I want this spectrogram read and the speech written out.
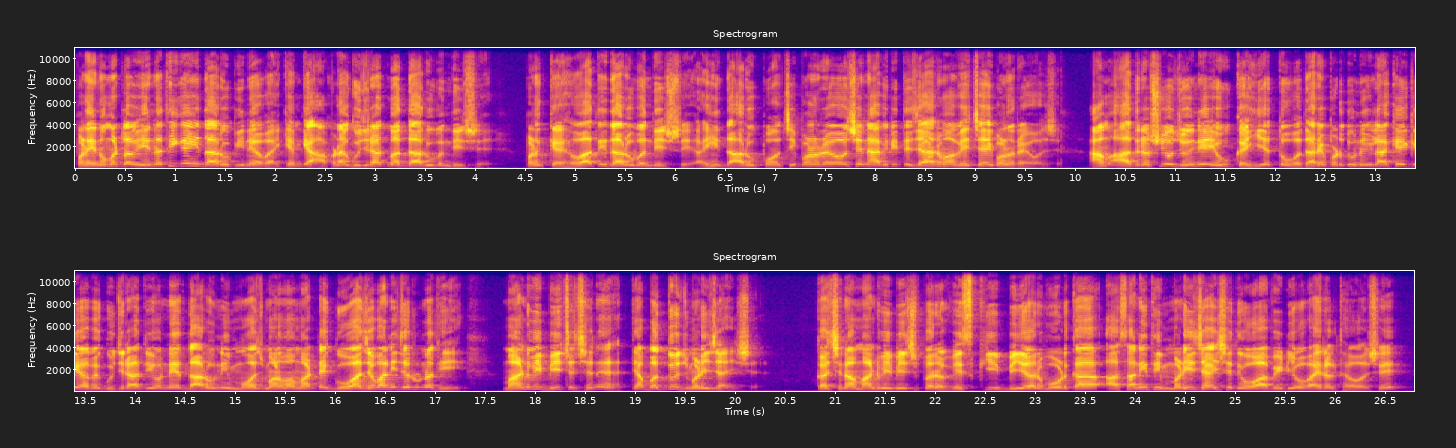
પણ એનો મતલબ એ નથી કે અહીં દારૂ પીને અવાય. કેમ કે આપણા ગુજરાતમાં દારૂબંધી છે. પણ કહેવાતી દારૂબંધી છે. અહીં દારૂ પહોંચી પણ રહ્યો છે ને આવી રીતે જાહેરમાં વેચાઈ પણ રહ્યો છે. આમ આ દ્રશ્યો જોઈને એવું કહીએ તો વધારે પડતું નહીં લાગે કે હવે ગુજરાતીઓને દારૂની મોજ માણવા માટે ગોવા જવાની જરૂર નથી. માંડવી બીચ છે ને, ત્યાં બધું જ મળી જાય છે. કચ્છના માંડવી બીચ પર વિસ્કી બિયર વોડકા આસાનીથી મળી જાય છે તેવો આ વીડિયો વાયરલ થયો છે.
